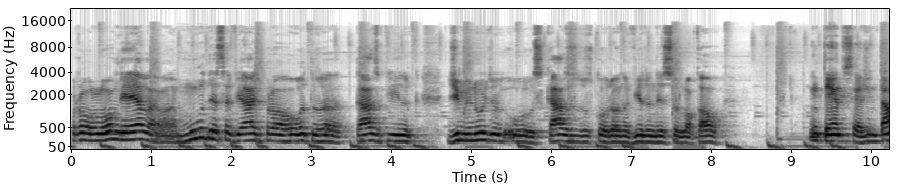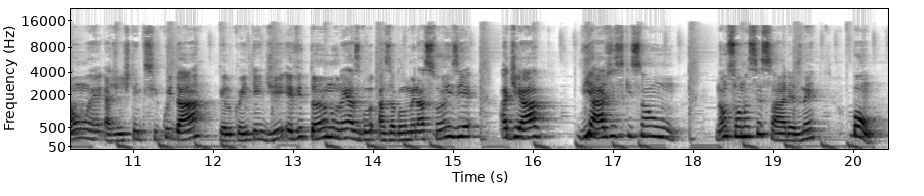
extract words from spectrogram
prolongue ela, muda essa viagem para outro caso que diminui os casos dos coronavírus nesse local. Entendo, Sérgio. Então é, a gente tem que se cuidar, pelo que eu entendi, evitando né, as, as aglomerações e adiar viagens que são não são necessárias, né? Bom,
